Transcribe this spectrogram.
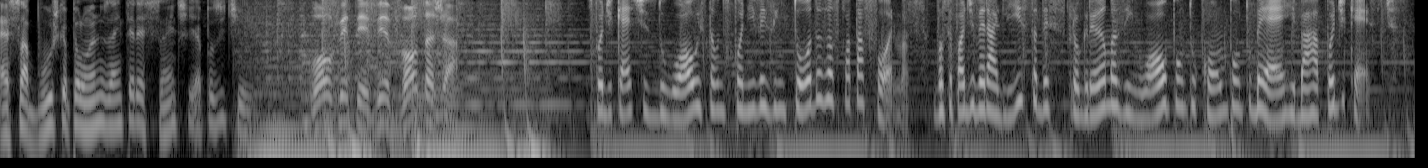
essa busca pelo menos é interessante e é positiva. O UOL VTV volta já. Os podcasts do UOL estão disponíveis em todas as plataformas. Você pode ver a lista desses programas em uol.com.br/podcasts.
